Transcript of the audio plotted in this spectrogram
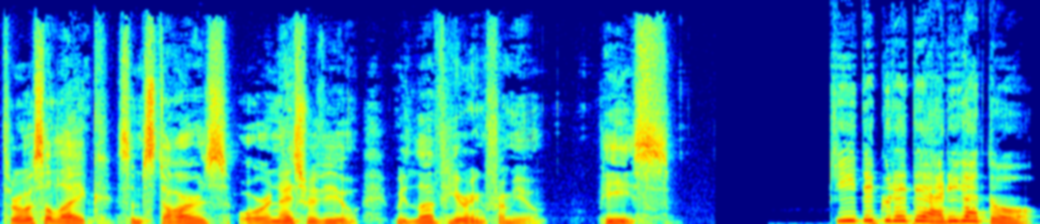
throw us a like, some stars, or a nice review. We love hearing from you. Peace. 聞いてくれてありがと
